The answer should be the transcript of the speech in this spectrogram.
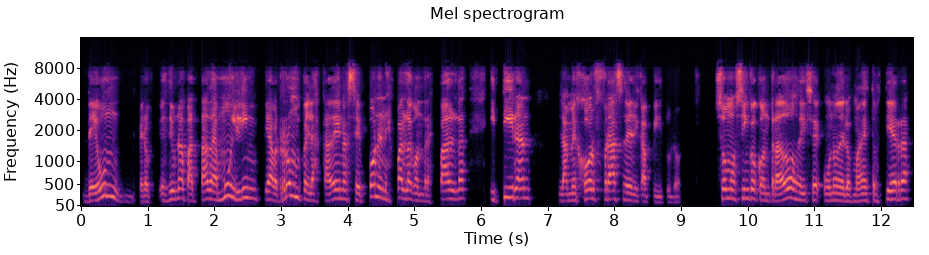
de un, pero es de una patada muy limpia, rompe las cadenas, se ponen espalda contra espalda y tiran la mejor frase del capítulo. somos cinco contra dos, dice uno de los maestros tierra,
